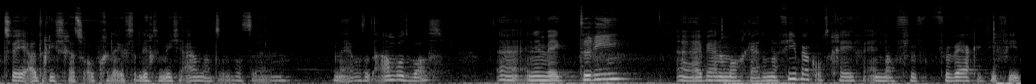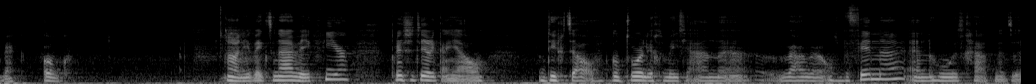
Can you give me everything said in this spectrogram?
twee à drie schetsen opgeleverd. Dat ligt een beetje aan wat, wat, uh, nou wat het aanbod was. Uh, en in week drie uh, heb jij de mogelijkheid om daar feedback op te geven. En dan ver verwerk ik die feedback ook. Nou, die week daarna, week vier, presenteer ik aan jou digitaal of op kantoor ligt een beetje aan uh, waar we ons bevinden en hoe het gaat met, uh,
